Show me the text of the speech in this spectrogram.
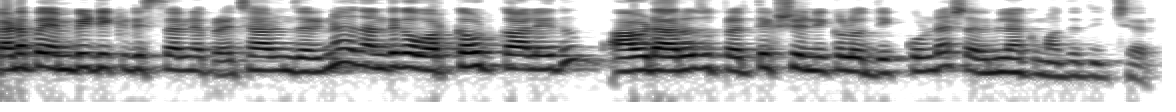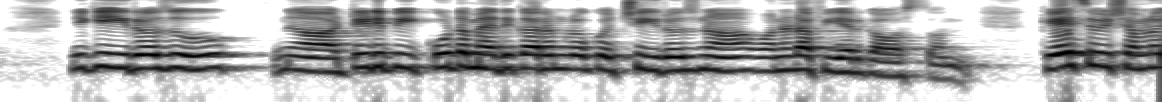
కడప ఎంపీ టికెట్ ఇస్తారనే ప్రచారం జరిగినా అది అంతగా వర్కౌట్ కాలేదు. ఆవిడ ఆ రోజు ప్రత్యక్ష ఎన్నికల్లో దిక్కుండా షర్మిలాకు మద్దతు ఇచ్చారు. ఇక ఈరోజు టీడీపీ కూటమి అధికారంలోకి వచ్చి ఈ రోజున వన్ అండ్ హాఫ్ ఇయర్గా వస్తోంది. కేసు విషయంలో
